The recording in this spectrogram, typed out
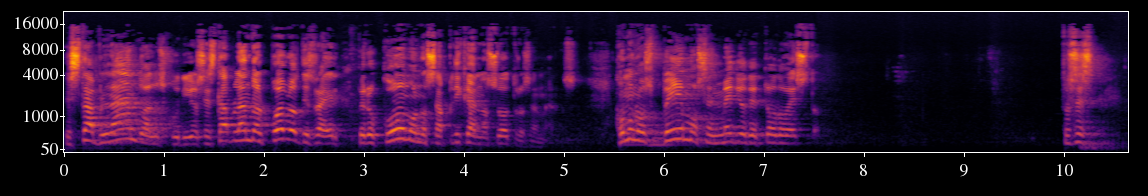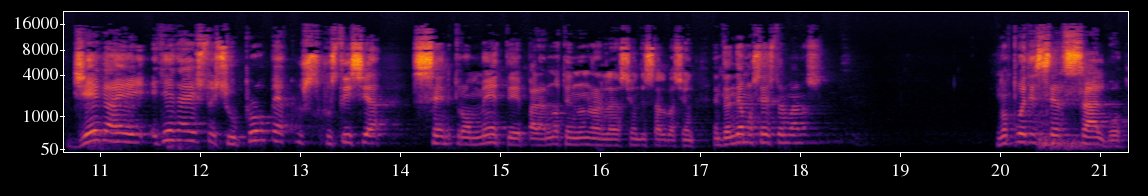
Está hablando a los judíos, está hablando al pueblo de Israel, pero ¿cómo nos aplica a nosotros, hermanos? ¿Cómo nos vemos en medio de todo esto? Entonces, llega, llega esto y su propia justicia se entromete para no tener una relación de salvación. ¿Entendemos esto, hermanos? No puede ser salvo.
